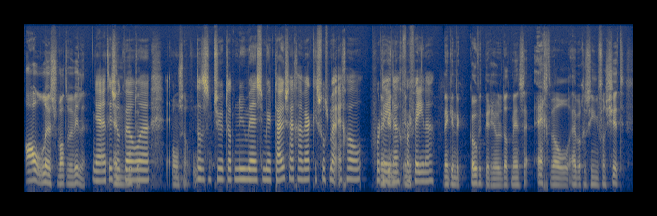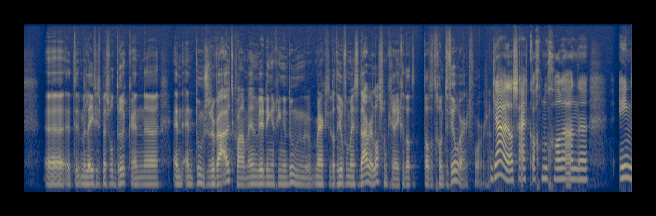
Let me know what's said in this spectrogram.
alles wat we willen Ja, het is En ook wel... eh, onszelf. dat is natuurlijk dat nu mensen meer thuis zijn gaan werken... is volgens mij echt wel voordelig de- voor velen. Ik denk in de COVID-periode dat mensen echt wel hebben gezien van shit. Eh, het, mijn leven is best wel druk. En, eh, en, en toen ze er weer uitkwamen en weer dingen gingen doen, merkte je dat heel veel mensen daar weer last van kregen. Dat, het- dat het gewoon te veel werd voor ze. Ja, dat ze eigenlijk al genoeg hadden aan eh, één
